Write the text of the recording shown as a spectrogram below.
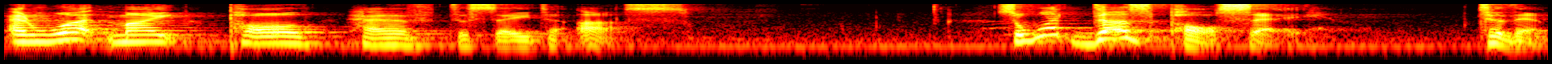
and what might Paul have to say to us? So, what does Paul say to them?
